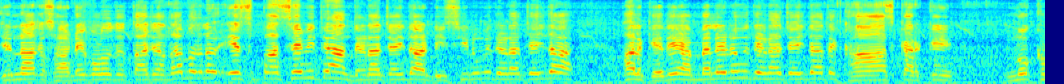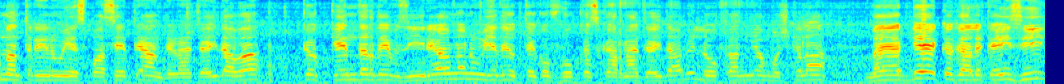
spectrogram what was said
ਜਿੰਨਾ ਕਿ ਸਾਡੇ ਕੋਲੋਂ ਦਿੱਤਾ ਜਾਂਦਾ, ਮਤਲਬ ਇਸ ਪਾਸੇ ਵੀ ਧਿਆਨ ਦੇਣਾ ਚਾਹੀਦਾ, ਡੀਸੀ ਨੂੰ ਵੀ ਦੇਣਾ ਚਾਹੀਦਾ, ਹਲਕੇ ਦੇ ਐਮਐਲਏ ਨੂੰ ਵੀ ਦੇਣਾ ਚਾਹੀਦਾ ਤੇ ਖਾਸ ਕਰਕੇ ਮੁੱਖ ਮੰਤਰੀ ਨੂੰ ਵੀ ਇਸ ਪਾਸੇ ਧਿਆਨ ਦੇਣਾ ਚਾਹੀਦਾ ਵਾ ਕਿ ਕੇਂਦਰ ਦੇ ਵਜ਼ੀਰ ਆ, ਉਹਨਾਂ ਨੂੰ ਵੀ ਇਹਦੇ ਉੱਤੇ ਕੋਈ ਫੋਕਸ ਕਰਨਾ ਚਾਹੀਦਾ ਵੀ ਲੋਕਾਂ ਦੀਆਂ ਮੁਸ਼ਕਲਾਂ। ਮੈਂ ਅੱਗੇ ਇੱਕ ਗੱਲ ਕਹੀ ਸੀ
